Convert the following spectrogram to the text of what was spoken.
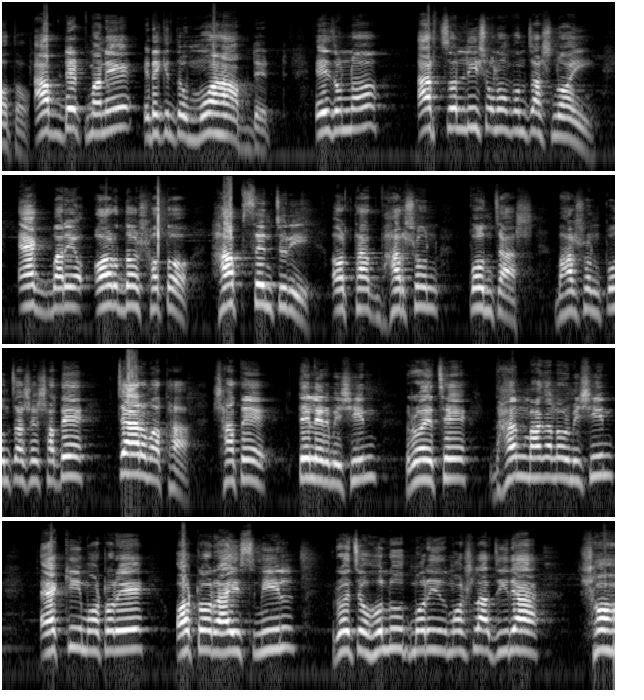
কত? আপডেট মানে এটা কিন্তু মহা আপডেট। এই জন্য আটচল্লিশ উনপঞ্চাশ নয়, একবারে অর্ধ শত হাফ সেঞ্চুরি, অর্থাৎ ভার্সন পঞ্চাশ। ভার্সন পঞ্চাশের সাথে চার মাথা, সাথে তেলের মেশিন রয়েছে, ধান ভাঙানোর মেশিন, একই মোটরে অটো রাইস মিল রয়েছে, হলুদ, মরিচ, মশলা, জিরা সহ,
